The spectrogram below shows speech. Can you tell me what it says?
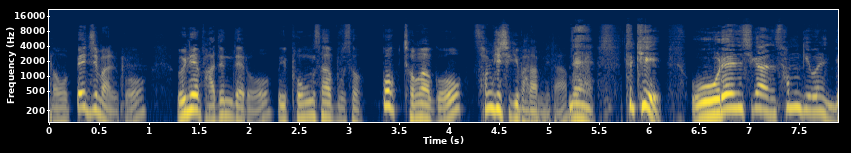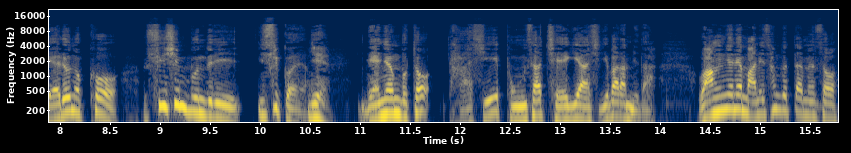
너무 빼지 말고 은혜 받은 대로 이 봉사 부서 꼭 정하고 섬기시기 바랍니다. 네. 특히 오랜 시간 섬김을 내려놓고 쉬신 분들이 있을 거예요. 예. 내년부터 다시 봉사 재개하시기 바랍니다. 왕년에 많이 섬겼다면서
